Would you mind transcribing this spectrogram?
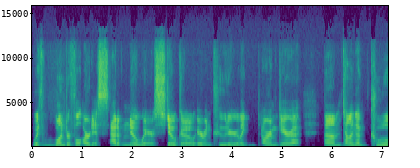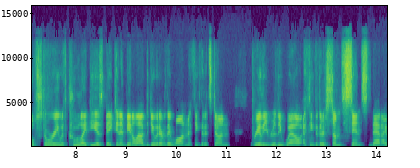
with wonderful artists out of nowhere stokoe aaron kuder like rm guera um, telling a cool story with cool ideas baked in it being allowed to do whatever they want and i think that it's done really really well i think that there's some sense that i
